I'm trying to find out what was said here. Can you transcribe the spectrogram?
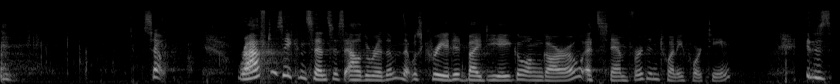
so, Raft is a consensus algorithm that was created by Diego Ongaro at Stanford in 2014. It is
